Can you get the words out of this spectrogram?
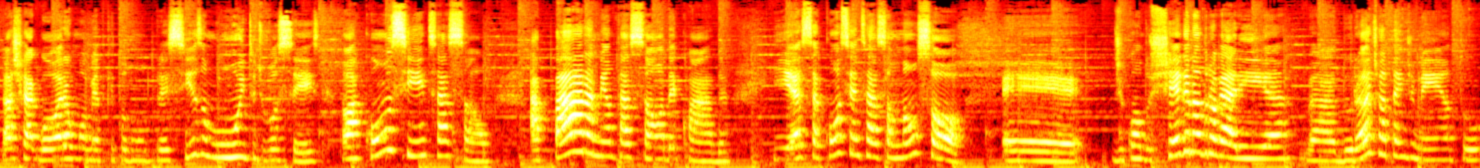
Eu acho que agora é um momento que todo mundo precisa muito de vocês. Então, a conscientização, a paramentação adequada e essa conscientização não só é, de quando chega na drogaria, durante o atendimento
